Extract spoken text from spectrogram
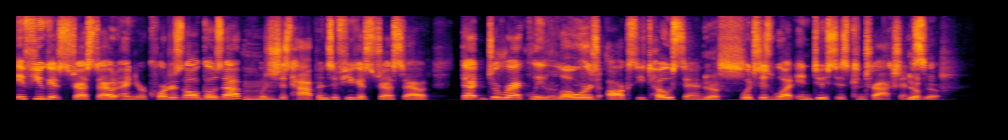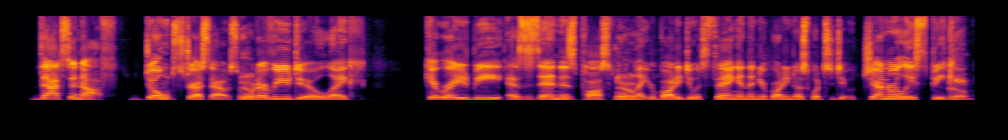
if you get stressed out and your cortisol goes up, Mm-hmm. which just happens if you get stressed out, that directly lowers oxytocin, Yes. which is what induces contractions. Yep. Yeah. That's enough. Don't stress out. So Yep. whatever you do, like get ready to be as zen as possible and let your body do its thing, and then your body knows what to do. Generally speaking.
